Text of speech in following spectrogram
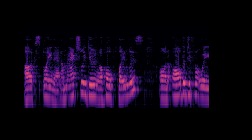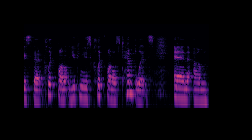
I'll explain that. I'm actually doing a whole playlist on all the different ways that ClickFunnels, you can use ClickFunnels templates and um,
